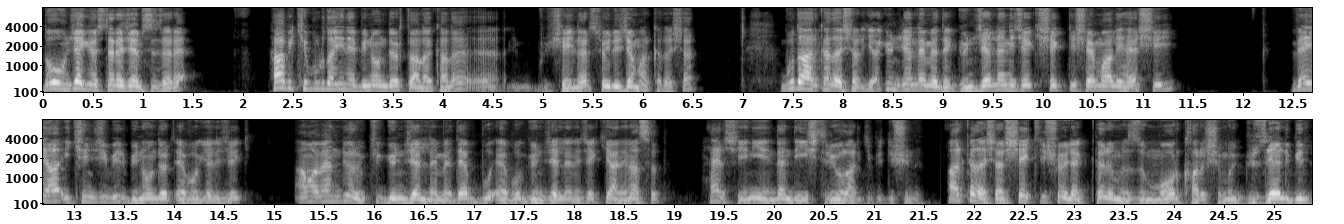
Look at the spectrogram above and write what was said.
Doğunca göstereceğim sizlere. Tabii ki burada yine 1014 ile alakalı e, şeyler söyleyeceğim arkadaşlar. Bu da arkadaşlar ya güncellemede güncellenecek şekli şemali her şey veya ikinci bir 1014 Evo gelecek. Ama ben diyorum ki güncellemede bu Evo güncellenecek. Yani nasıl? Her şeyini yeniden değiştiriyorlar gibi düşünün. Arkadaşlar şekli şöyle kırmızı mor karışımı güzel bir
